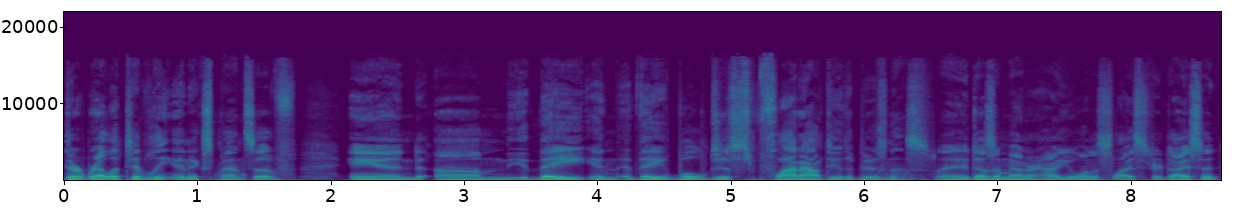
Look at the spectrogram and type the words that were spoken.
They're relatively inexpensive, and um, they and they will just flat out do the business. It doesn't matter how you want to slice it or dice it.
